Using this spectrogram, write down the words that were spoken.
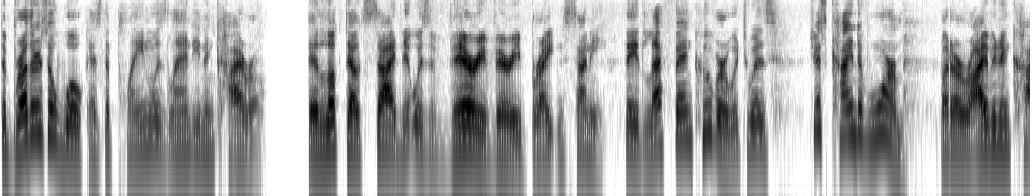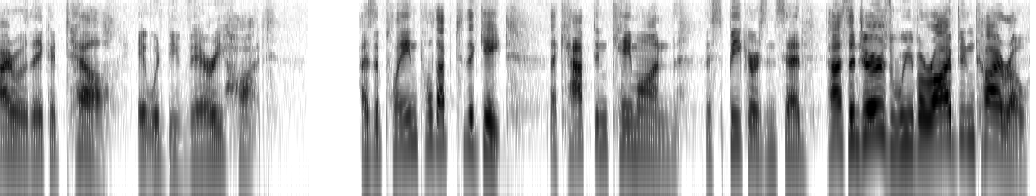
The brothers awoke as the plane was landing in Cairo. They looked outside and it was very, very bright and sunny. They'd left Vancouver, which was just kind of warm, but arriving in Cairo, they could tell it would be very hot. As the plane pulled up to the gate, the captain came on the speakers and said, Passengers, we've arrived in Cairo.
